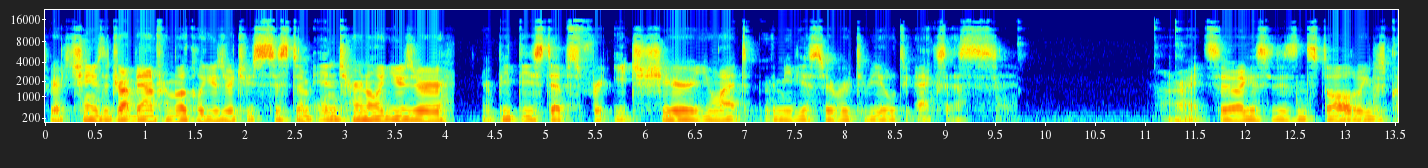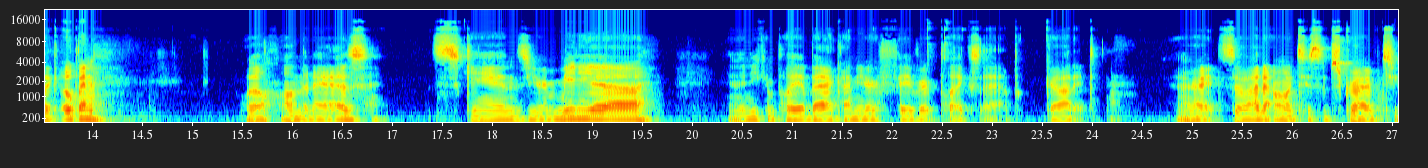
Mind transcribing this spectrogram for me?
So we have to change the drop down from local user to system internal user. Repeat these steps for each share you want the media server to be able to access. All right, so I guess it is installed. We can just click open. Well, on the NAS, it scans your media, and then you can play it back on your favorite Plex app. Got it. All right, so I don't want to subscribe to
